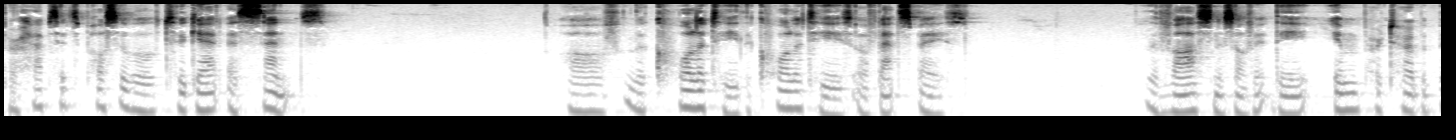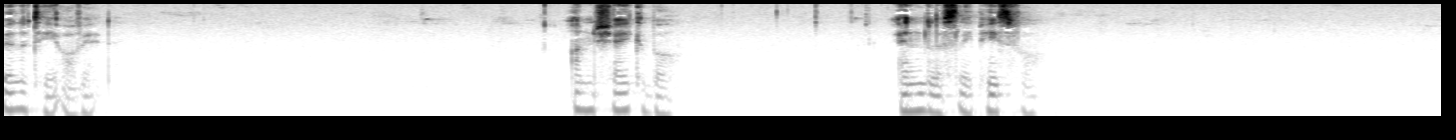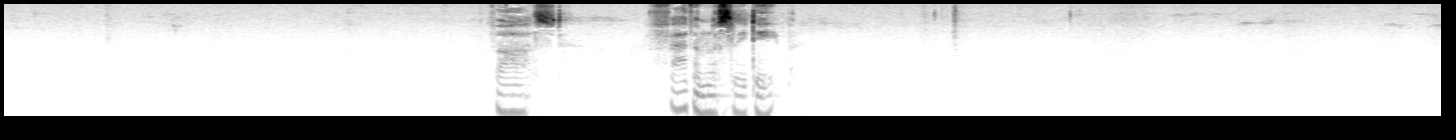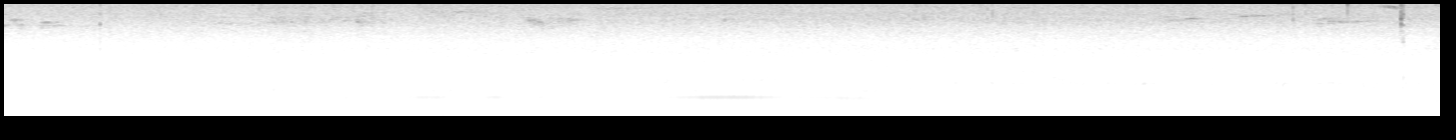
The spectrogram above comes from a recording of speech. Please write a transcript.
Perhaps it's possible to get a sense of the quality, the qualities of that space, the vastness of it, the imperturbability of it. Unshakable, endlessly peaceful. Vast fathomlessly deep.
